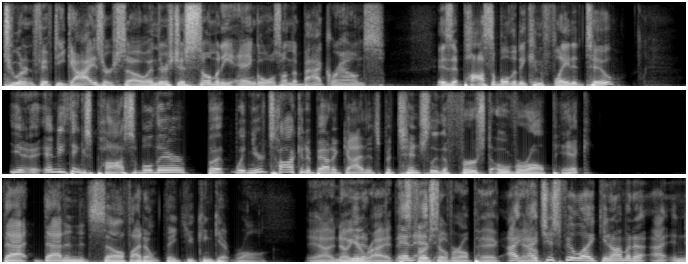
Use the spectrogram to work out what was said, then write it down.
250 guys or so, and there's just so many angles on the backgrounds. Is it possible that he conflated too? you know anything's possible there but when you're talking about a guy that's potentially the first overall pick that that in itself i don't think you can get wrong Yeah, I know You you're know, right. It's and- first and overall pick. i, yeah. I just feel like you know i'm gonna I, and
